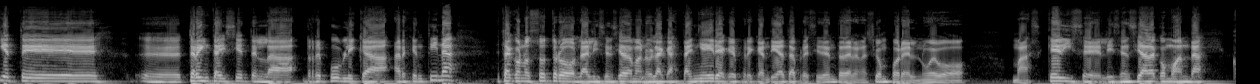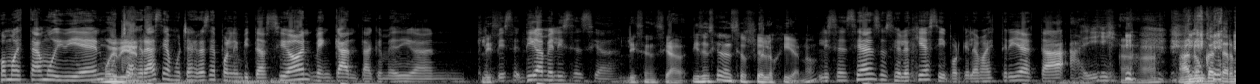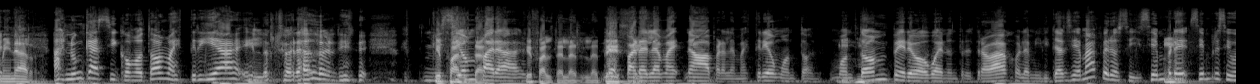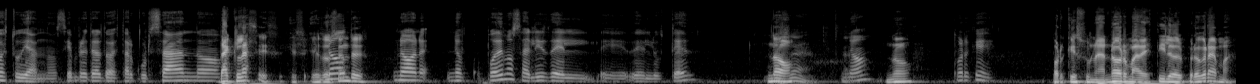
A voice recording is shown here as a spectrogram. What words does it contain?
7.37 eh, en la República Argentina. Está con nosotros la licenciada Manuela Castañeira, que es precandidata a presidenta de la Nación por el nuevo MAS. ¿Qué dice, licenciada? ¿Cómo anda? ¿Cómo está? Muy bien. muchas gracias, muchas gracias por la invitación. Me encanta que me digan dígame licenciada. Licenciada. Licenciada en sociología, ¿no? Licenciada en sociología, sí, porque la maestría está ahí. A nunca terminar. A nunca, sí, como toda maestría, el doctorado en ¿Qué falta? para. ¿Qué falta? La, tesis. Para la no, para la maestría un montón. Un montón, pero bueno, entre el trabajo, la militancia y demás, pero sí, siempre, siempre sigo estudiando. Siempre trato de estar cursando. ¿Da clases? ¿Es, docente? No, no, ¿podemos salir del, eh, del usted? No. ¿No? No. ¿Por qué? Porque es una norma de estilo del programa.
